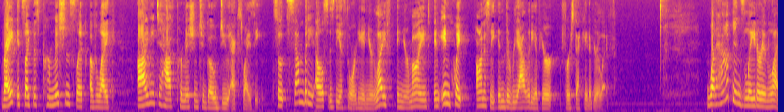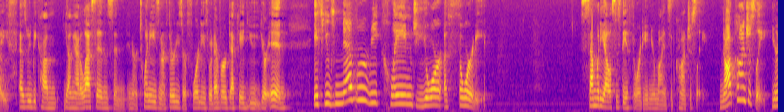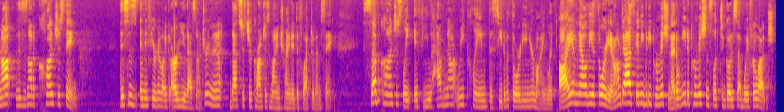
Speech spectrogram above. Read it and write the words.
right? It's like this permission slip of like, I need to have permission to go do XYZ. So somebody else is the authority in your life, in your mind, and in quite honestly, in the reality of your first decade of your life. What happens later in life as we become young adolescents and in our 20s and our 30s or 40s, whatever decade you, you're in, if you've never reclaimed your authority, somebody else is the authority in your mind subconsciously. Not consciously. You're not, this is not a conscious thing this is, and if you're gonna like argue that's not true, that's just your conscious mind trying to deflect what I'm saying. Subconsciously, if you have not reclaimed the seat of authority in your mind, like I am now the authority, I don't have to ask anybody permission. I don't need a permission slip to go to Subway for lunch.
